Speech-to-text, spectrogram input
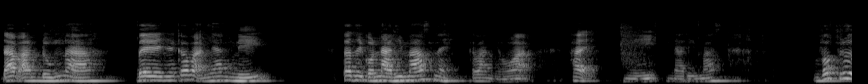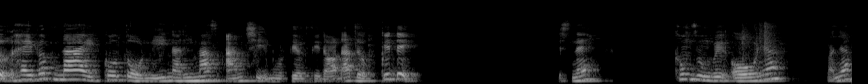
Đáp án đúng là B nhé các bạn nhé, ní. Ta thấy có Narimas này, các bạn hiểu không ạ? Hãy ní Narimas Vấp rự hay vấp nai cô tổ ní narimas ám chỉ một việc gì đó đã được quyết định snap không dùng với ố nhá. Bạn nhá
